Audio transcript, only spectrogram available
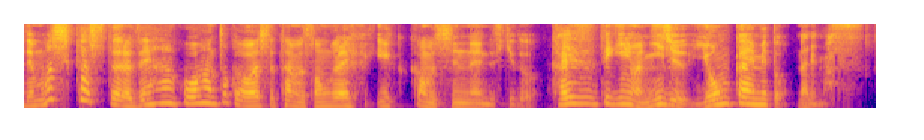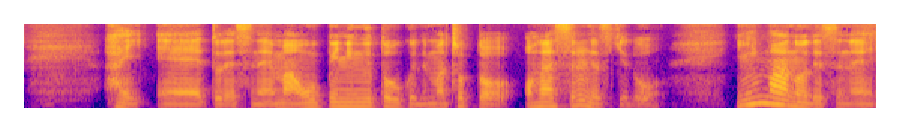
で、もしかしたら前半後半とか合わせたら多分そんぐらいいくかもしれないんですけど、回数的には24回目となります。はい。えー、っとですね。まあ、オープニングトークで、まあ、ちょっとお話しするんですけど、今のですね、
